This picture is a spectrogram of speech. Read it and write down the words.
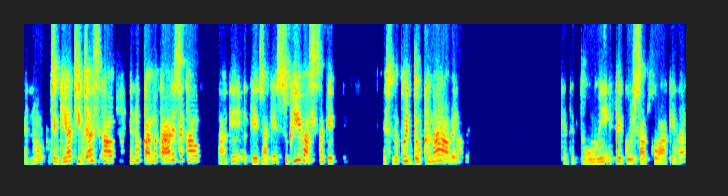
ਇਹਨੂੰ ਚੰਗੀਆਂ ਚੀਜ਼ਾਂ ਸਿਖਾਓ, ਇਹਨੂੰ ਕੰਮਕਾਰ ਸਿਖਾਓ, ਤਾਂ ਕਿ ਅੱਗੇ ਜਾ ਕੇ ਸੁਖੀ ਵਸ ਸਕੇ। ਇਸ ਨੂੰ ਕੋਈ ਦੁੱਖ ਨਾ ਆਵੇ। ਕਹਿੰਦੇ ਤੂੰ ਵੀ ਇੱਥੇ ਗੁਰੂ ਸਾਹਿਬ ਕੋ ਆ ਕੇ ਨਾ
